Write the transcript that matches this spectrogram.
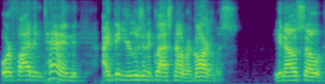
or 5 and 10, I think you're losing to Glasnow regardless. You know, so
